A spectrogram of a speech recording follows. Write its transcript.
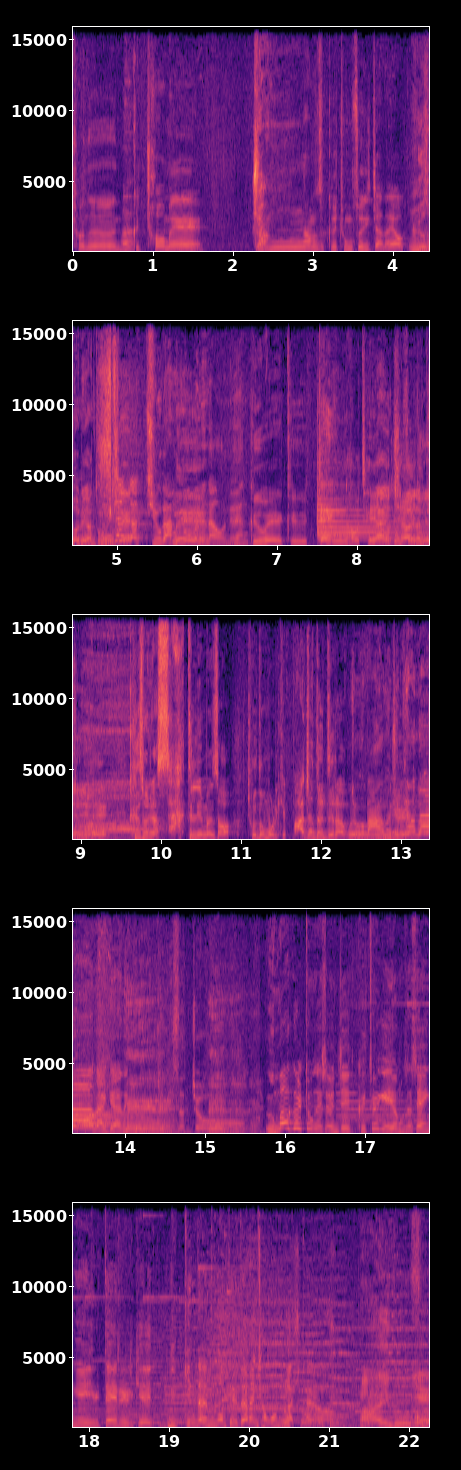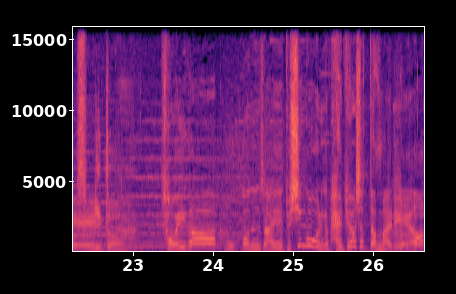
저는 네. 그 처음에 쫙 하면서 그 종소리 있잖아요. 그 소리가 동시에 궁상각지우가 한꺼번에 나오는. 그 왜 그 땡 하고 제야의 종소리 같은 네. 소리인데 그 소리가 싹 들리면서 저도 모르게 빠져들더라고요. 그리고 마음을 좀 음주에. 편안하게 하는 그런 네. 느낌이 있었죠. 네, 네, 네. 음악을 통해서 이제 그 퇴계 이영 선생의 일대를 이렇게 느낀다는 건 대단한 경험 같아요. 아이고 예. 고맙습니다. 저희가 못 보는 사이에 또 신곡을 이렇게 발표하셨단 말이에요.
